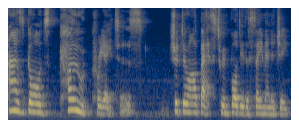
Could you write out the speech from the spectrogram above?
as God's co creators should do our best to embody the same energy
